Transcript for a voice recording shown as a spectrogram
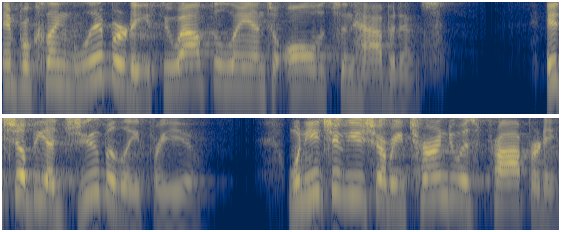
and proclaim liberty throughout the land to all its inhabitants. It shall be a jubilee for you when each of you shall return to his property,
